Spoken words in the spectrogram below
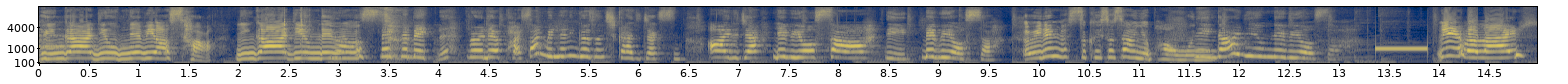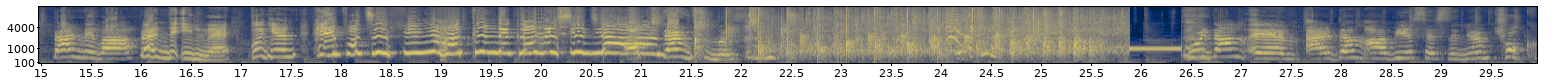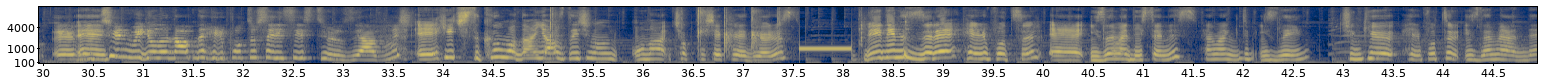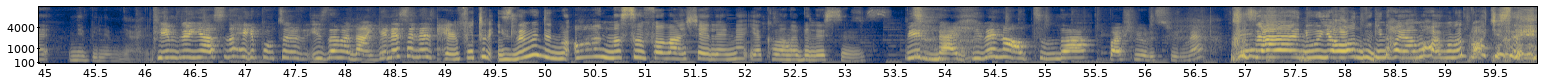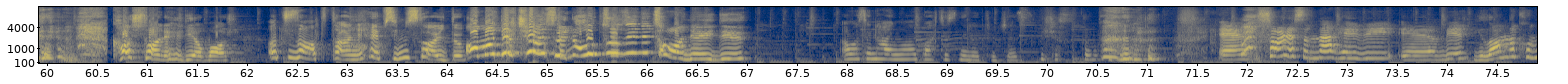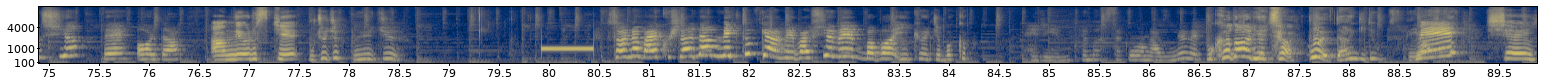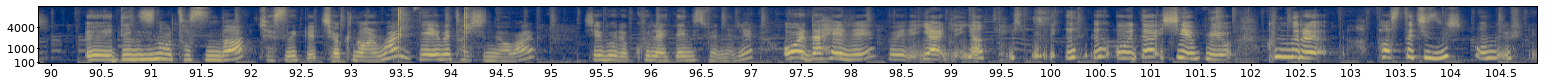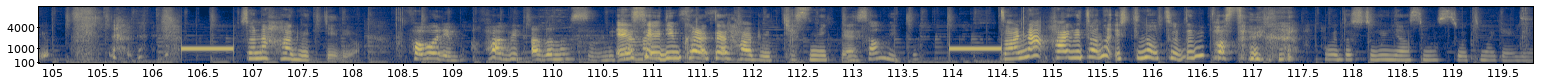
Wingardium Leviosa. Wingardium Leviosa. Bekle bekle. Böyle yaparsan birilerinin gözünü çıkartacaksın. Ayrıca Leviosa değil, Leviosa. Öyle mi? Sıkıysa sen yap Harmony. Wingardium Leviosa. Merhabalar. Ben Neva. Ben de İlve. Bugün Harry Potter filmi hakkında konuşacağız. Alkışlar mısınız? Sesleniyorum. Çok e, Evet. bütün videoların altında Harry Potter serisi istiyoruz yazmış. Ee, hiç sıkılmadan yazdığı için on- ona çok teşekkür ediyoruz. Bildiğiniz üzere Harry Potter e, izlemediyseniz hemen gidip izleyin. Çünkü Harry Potter izlemeyen de ne bileyim yani. Film dünyasına Harry Potter izlemeden gelirseniz Harry Potter izlemedin mi? Aa nasıl falan şeylerine yakalanabilirsiniz. Bir merdiven altında başlıyoruz filme. Güzel uyan bugün hayal ve hayvanat bahçesine. Kaç tane hediye var? 36 tane hepsini saydım. Ama geçen sene 37 taneydi. Ama seni hayvanat bahçesine götüreceğiz. Ee, sonrasında Harry e, bir yılanla konuşuyor ve orada Anlıyoruz ki bu çocuk büyücü. Sonra baykuşlardan mektup gelmeye başlıyor baba ilk önce bakıp Harry'e mi? Hemen saklamam lazım diyor ve bu kadar yeter. Bu evden gidiyoruz diyor. Ve şey e, denizin ortasında kesinlikle çok normal bir eve taşınıyorlar. Şey böyle kule, deniz feneri. Orada Harry böyle yerde yatmış böyle ıh ıh orada şey yapıyor. Kumlara pasta çizmiş onu üflüyor. Sonra Hagrid geliyor. Favorim. Hagrid adamımsın. En Mükemmel. sevdiğim karakter Hagrid kesinlikle. İnsan mıydı? Sonra Hagrid ona üstüne oturdu bir pasta veriyor. Burada suyun yansıması suratıma geliyor.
